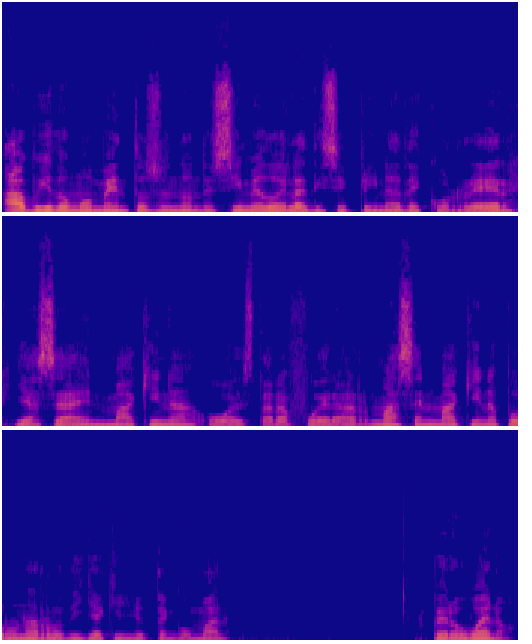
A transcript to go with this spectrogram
ha habido momentos en donde sí me doy la disciplina de correr, ya sea en máquina o estar afuera, más en máquina por una rodilla que yo tengo mal. Pero bueno,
